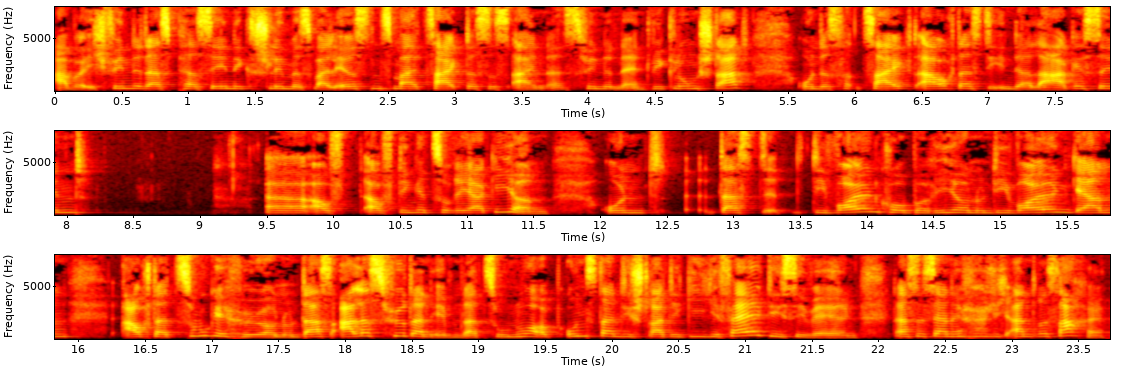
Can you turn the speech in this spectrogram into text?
Aber ich finde das per se nichts Schlimmes, weil erstens mal zeigt, dass es ein, es findet eine Entwicklung statt und es zeigt auch, dass die in der Lage sind, äh, auf, auf Dinge zu reagieren. Und dass die, die wollen kooperieren und die wollen gern auch dazugehören und das alles führt dann eben dazu. Nur ob uns dann die Strategie gefällt, die sie wählen, das ist ja eine völlig andere Sache.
